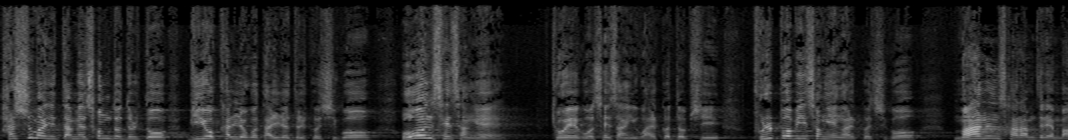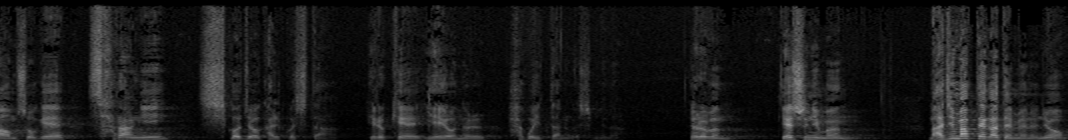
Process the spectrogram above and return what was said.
할 수만 있다면 성도들도 미혹하려고 달려들 것이고 온 세상에 교회고 세상이고 할 것 없이 불법이 성행할 것이고 많은 사람들의 마음속에 사랑이 식어져 갈 것이다. 이렇게 예언을 하고 있다는 것입니다. 여러분, 예수님은 마지막 때가 되면은요,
